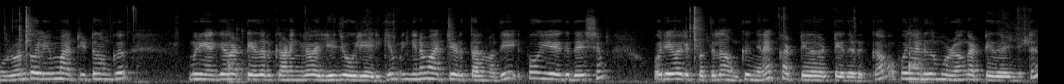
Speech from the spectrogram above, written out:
മുഴുവൻ തൊലിയും മാറ്റിയിട്ട് നമുക്ക് മുരിങ്ങയ്ക്ക കട്ട് ചെയ്തെടുക്കുകയാണെങ്കിൽ വലിയ ജോലിയായിരിക്കും. ഇങ്ങനെ മാറ്റിയെടുത്താൽ മതി. ഇപ്പോൾ ഏകദേശം ഒരേ വലിപ്പത്തിൽ നമുക്ക് ഇങ്ങനെ കട്ട് ചെയ്ത് കട്ട് ചെയ്തെടുക്കാം. അപ്പോൾ ഞാനിത് മുഴുവൻ കട്ട് ചെയ്ത് കഴിഞ്ഞിട്ട്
